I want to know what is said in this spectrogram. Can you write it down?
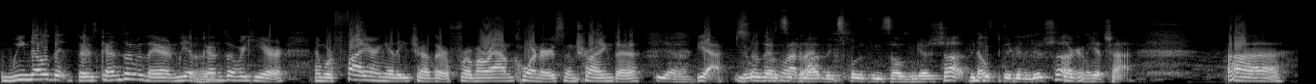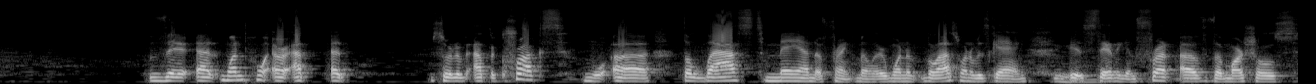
we know that there's guns over there and we have guns over here and we're firing at each other from around corners and trying to Yeah. yeah No so one there's wants a to lot of come out and expose themselves and get shot because Nope. they're going to get shot. they're gonna get shot. Uh, they at one point or at at sort of at the crux, uh, the last man of Frank Miller, one of the last one of his gang, is standing in front of the marshal's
